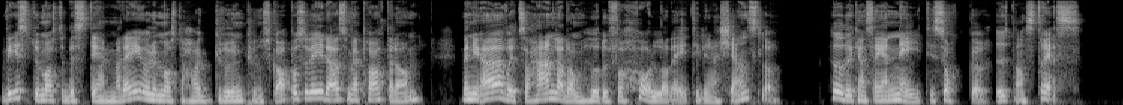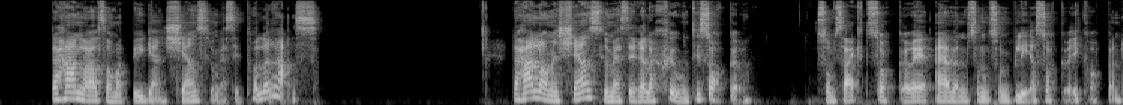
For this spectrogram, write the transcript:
Visst, du måste bestämma dig och du måste ha grundkunskap och så vidare som jag pratade om. Men i övrigt så handlar det om hur du förhåller dig till dina känslor. Hur du kan säga nej till socker utan stress. Det handlar alltså om att bygga en känslomässig tolerans. Det handlar om en känslomässig relation till socker. Som sagt, socker är även sånt som blir socker i kroppen.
